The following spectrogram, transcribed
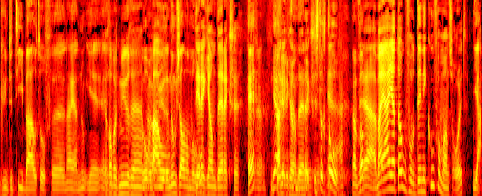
Gunther Thibaut, of eh, nou ja, noem, je, Robert Muren, Robert Pauw. Muren, noem ze allemaal maar. Dirk-Jan Derksen. Hè? Ja, Dirk-Jan Derksen. is toch top? Ja. Nou, wat, Ja, maar ja, je had ook bijvoorbeeld Danny Koevermans ooit. Ja.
